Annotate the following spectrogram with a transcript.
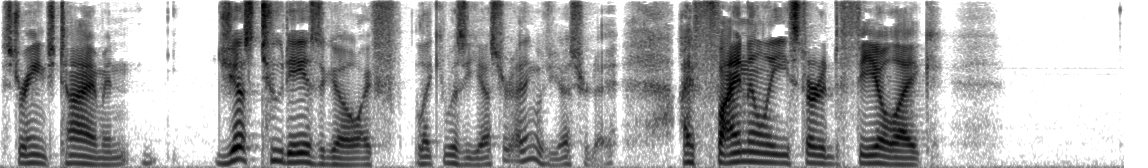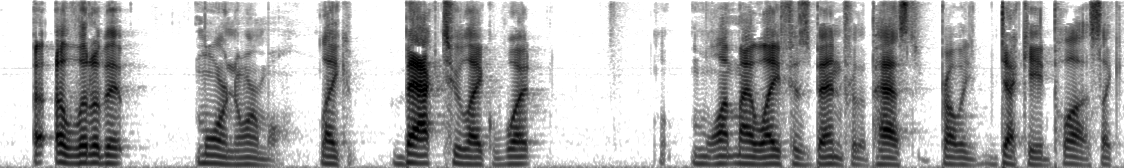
strange time, and just two days ago, I f- like it was yesterday. I think it was yesterday. I finally started to feel like a, a little bit more normal, like back to like what what my life has been for the past probably decade plus. Like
